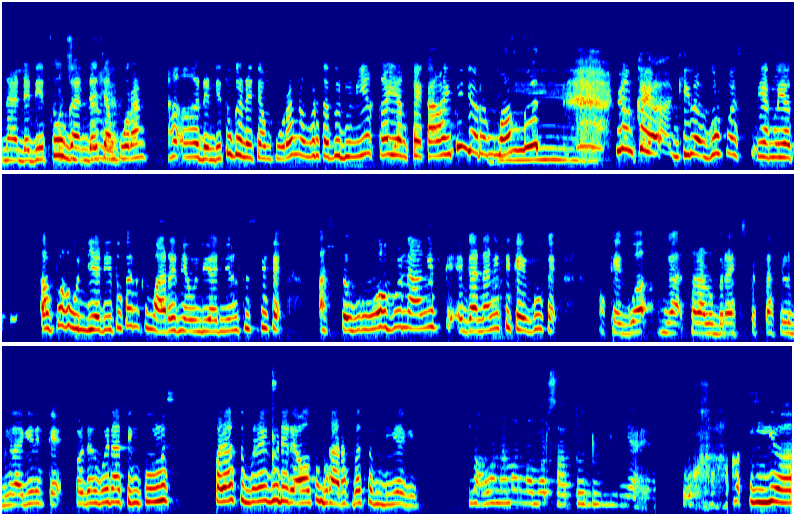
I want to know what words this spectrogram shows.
Nah, dan dia tuh oh, ganda Cina, campuran, ya? uh, dan dia tuh ganda campuran nomor satu dunia kak. Yang kayak kalah itu jarang banget. Yang kayak gila gue pas yang lihat apa undian itu kan kemarin ya undiannya. Terus kayak astagfirullah gue nangis. Kayak gak nangis sih kayak gue kayak oke okay, gue nggak terlalu berekspektasi lebih lagi nih. Kayak udah gue nating tulus. Padahal sebenarnya gue dari awal tuh berharap banget sama dia gitu. Lawan nama nomor satu dunia ya. Wow. oh, iya.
